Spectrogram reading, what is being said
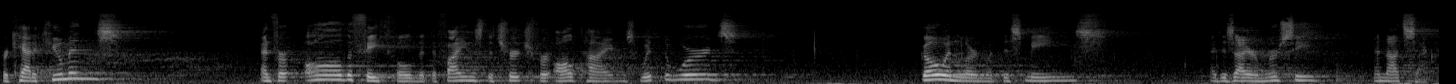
for catechumens and for all the faithful that defines the church for all times with the words Go and learn what this means. I desire mercy and not sacrifice.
